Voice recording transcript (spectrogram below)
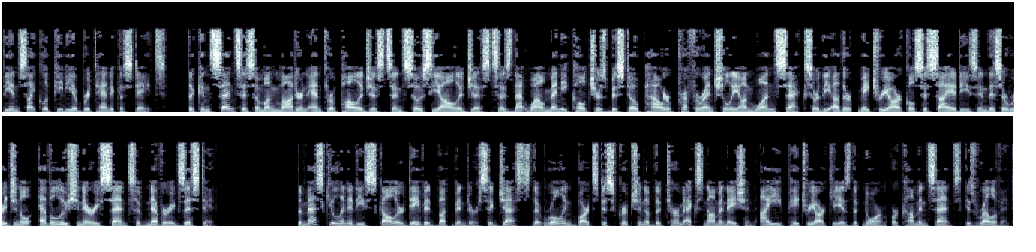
The Encyclopaedia Britannica states, the consensus among modern anthropologists and sociologists is that while many cultures bestow power preferentially on one sex or the other, matriarchal societies in this original, evolutionary sense have never existed. The masculinities scholar David Buchbinder suggests that Roland Barthes' description of the term ex-nomination i.e. patriarchy as the norm or common sense is relevant.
